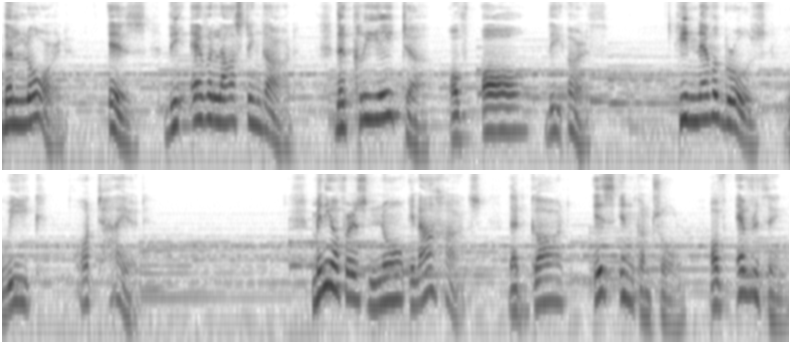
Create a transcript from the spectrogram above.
The Lord is the everlasting God, the creator of all the earth. He never grows weak or tired. Many of us know in our hearts that God is in control of everything,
